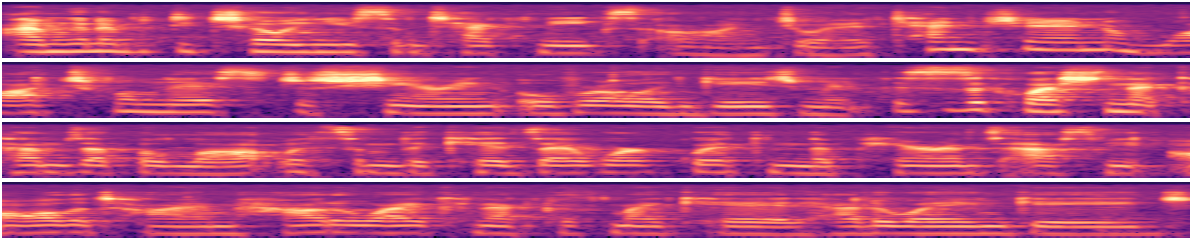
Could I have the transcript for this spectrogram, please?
I'm gonna be showing you some techniques on joint attention, watchfulness, just sharing overall engagement. This is a question that comes up a lot with some of the kids I work with and the parents ask me all the time, how do I connect with my kid? How do I engage?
